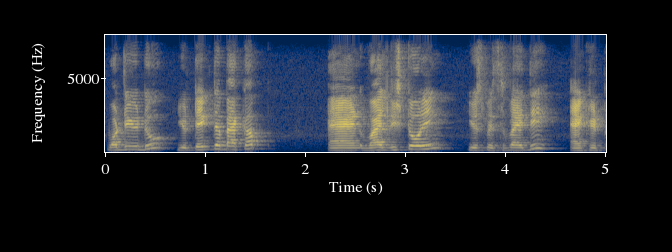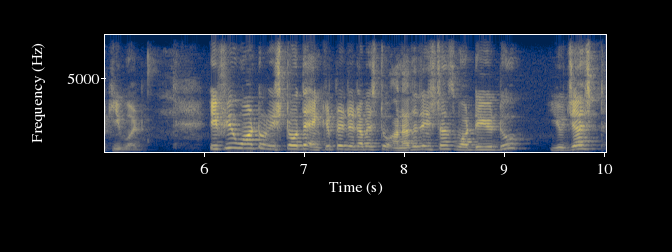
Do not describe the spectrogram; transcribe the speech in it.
what do you do? You take the backup, and while restoring, you specify the encrypt keyword. If you want to restore the encrypted database to another instance, what do you do? You just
